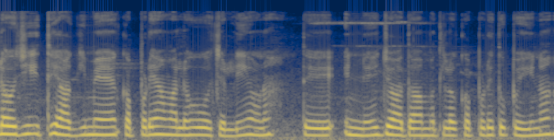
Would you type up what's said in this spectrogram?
ਲਓ ਜੀ, ਇੱਥੇ ਆ ਗਈ ਮੈਂ ਕੱਪੜਿਆਂ ਵੱਲ ਹੋ ਚੱਲੀ ਹੁਣ। ਤੇ ਇੰਨੇ ਜ਼ਿਆਦਾ ਮਤਲਬ ਕੱਪੜੇ ਤੋਂ ਹੀ ਨਾ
